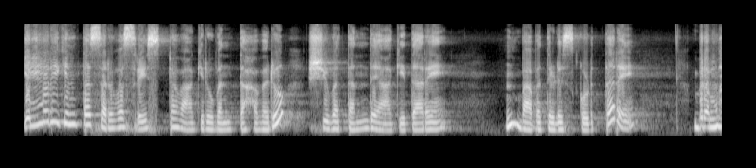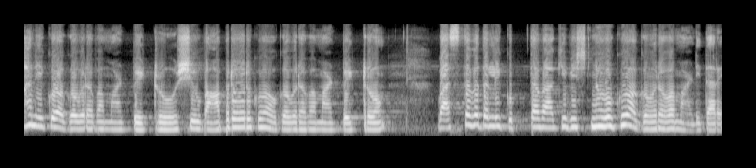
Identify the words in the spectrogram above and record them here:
ಎಲ್ಲರಿಗಿಂತ ಸರ್ವಶ್ರೇಷ್ಠವಾಗಿರುವಂತಹವರು ಶಿವ ತಂದೆ ಆಗಿದ್ದಾರೆ ಬಾಬಾ ತಿಳಿಸ್ಕೊಡ್ತಾರೆ. ಬ್ರಹ್ಮನಿಗೂ ಅಗೌರವ ಮಾಡಿಬಿಟ್ರು ಶಿವ ಬಾಬರವ್ರಿಗೂ ಅಗೌರವ ಮಾಡಿಬಿಟ್ರು. ವಾಸ್ತವದಲ್ಲಿ ಗುಪ್ತವಾಗಿ ವಿಷ್ಣುವಿಗೂ ಅಗೌರವ ಮಾಡಿದ್ದಾರೆ.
